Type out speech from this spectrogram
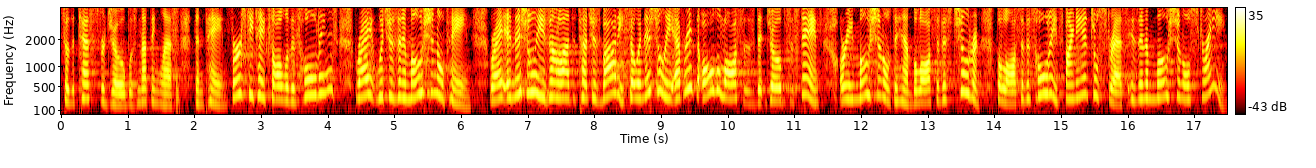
So the test for Job was nothing less than pain. First, he takes all of his holdings, right, which is an emotional pain, right? Initially, he's not allowed to touch his body. So initially, every all the losses that Job sustains are emotional to him. The loss of his children, the loss of his holdings, financial stress is an emotional strain.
